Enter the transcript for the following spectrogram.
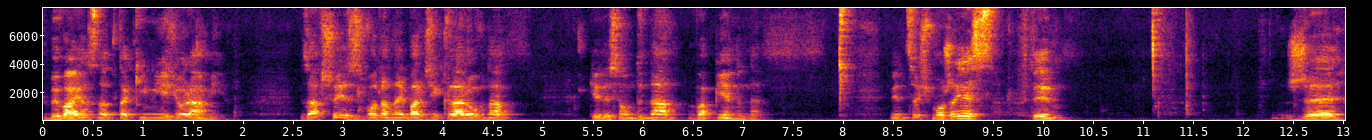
bywając nad takimi jeziorami. Zawsze jest woda najbardziej klarowna, kiedy są dna wapienne. Więc coś może jest w tym, że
